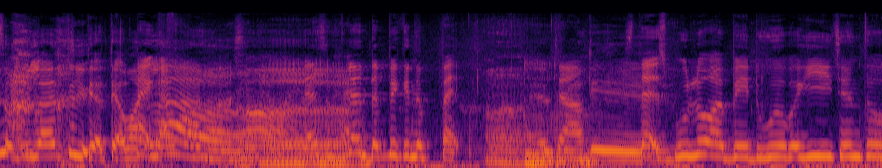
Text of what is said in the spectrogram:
sebulan tu tiap-tiap Pack malam. lah. Ha. Dah sebulan tapi kena pack. Macam start 10 habis 2 bagi macam tu.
